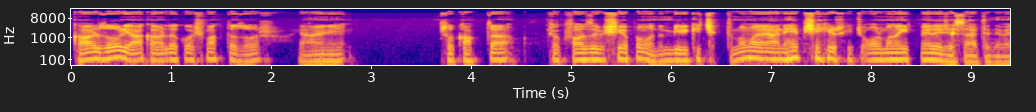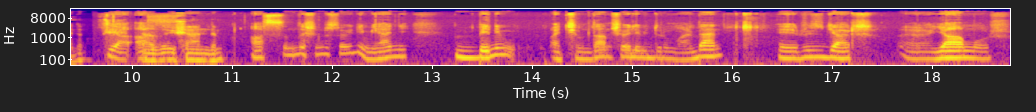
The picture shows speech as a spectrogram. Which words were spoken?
kar zor ya. Karda koşmak da zor. Yani sokakta çok fazla bir şey yapamadım. Bir iki çıktım ama yani hep şehir. Hiç ormana gitmeye de cesaret edemedim. Ya Biraz da üşendim. aslında şunu söyleyeyim yani benim açımdan şöyle bir durum var. Ben e, rüzgar, e, yağmur,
